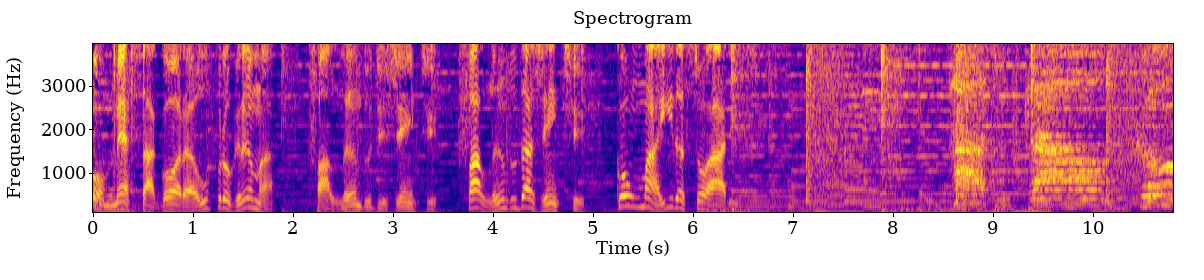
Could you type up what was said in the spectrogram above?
Começa agora o programa Falando de Gente, Falando da Gente, com Maíra Soares. Rádio Cloud.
